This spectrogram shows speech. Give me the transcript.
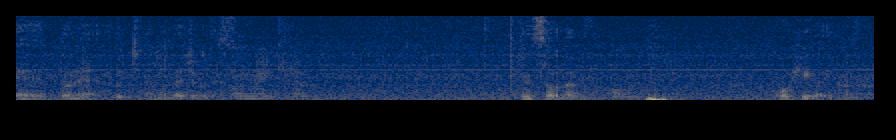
えー、っとねどっちでも大丈夫ですうんそうだねコーヒーがいいかな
